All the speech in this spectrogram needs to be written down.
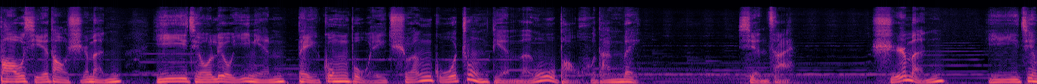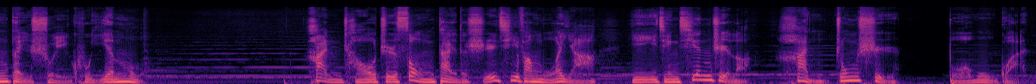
包斜道石门，一九六一年被公布为全国重点文物保护单位，现在，石门已经被水库淹没。汉朝至宋代的十七方摩崖已经迁至了汉中市博物馆。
